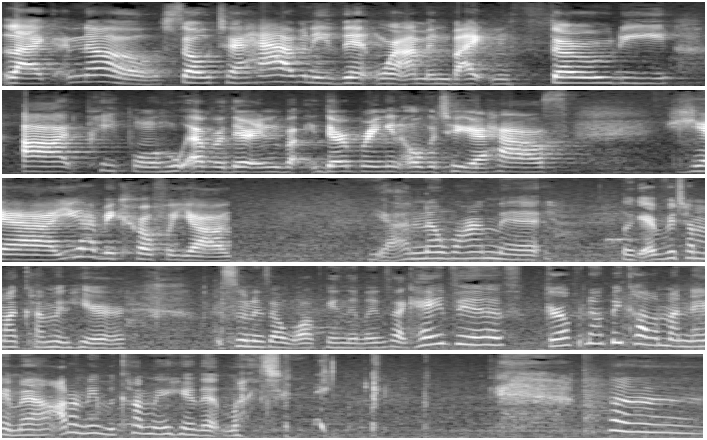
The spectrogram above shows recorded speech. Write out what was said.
Like, no. So to have an event where I'm inviting 30 odd people, whoever they're, they're bringing over to your house, yeah, you gotta be careful, y'all yeah, I know where I'm at. Look, every time I come in here, as soon as I walk in, the lady's like, hey, Viv, girl, but don't be calling my name out. I don't even come in here that much. Uh,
